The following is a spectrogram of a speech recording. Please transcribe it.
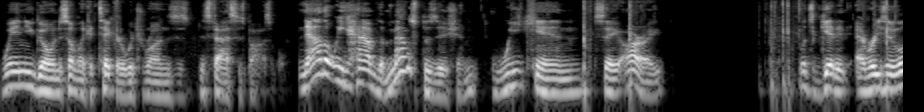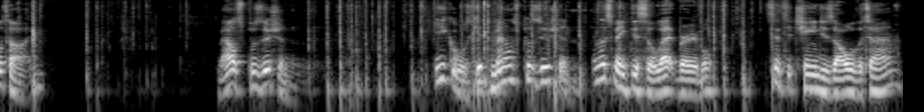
when you go into something like a ticker, which runs as fast as possible. Now that we have the mouse position, we can say, all right, let's get it every single time. Mouse position equals get mouse position. And let's make this a let variable since it changes all the time.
